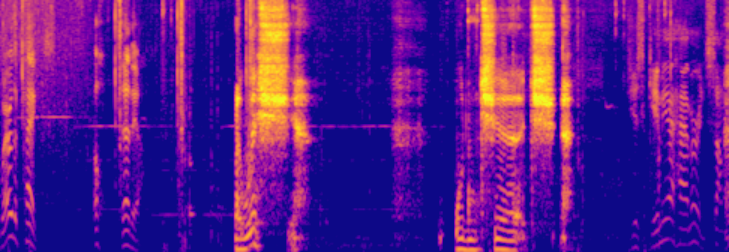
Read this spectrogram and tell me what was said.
where are the pegs? Oh, there they are. I wish. Wooden church. Just give me a hammer and something.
